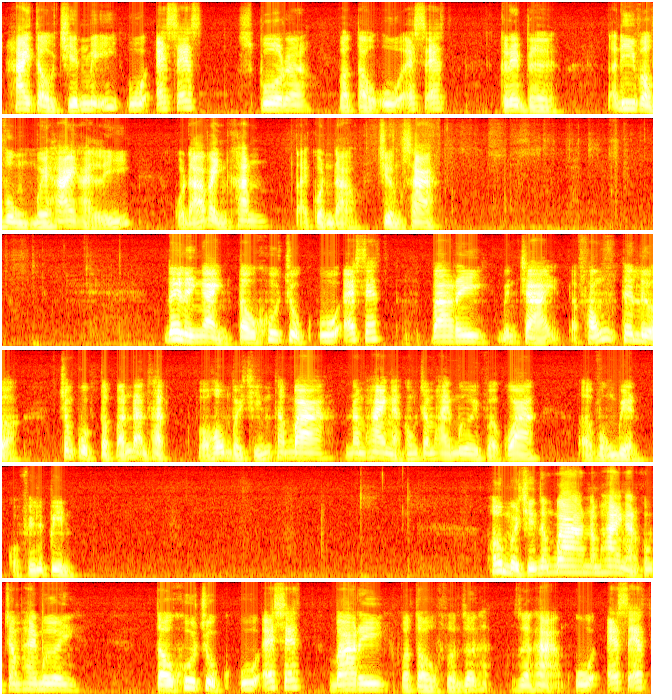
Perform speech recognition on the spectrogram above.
hai tàu chiến Mỹ USS Spooner và tàu USS Grable đã đi vào vùng 12 hải lý của đá Vành Khăn tại quần đảo Trường Sa. Đây là hình ảnh tàu khu trục USS Paris bên trái đã phóng tên lửa trong cuộc tập bắn đạn thật vào hôm 19 tháng 3 năm 2020 vừa qua ở vùng biển của Philippines. Hôm 19 tháng 3 năm 2020, tàu khu trục USS Barry và tàu tuần dân, dân hạm USS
